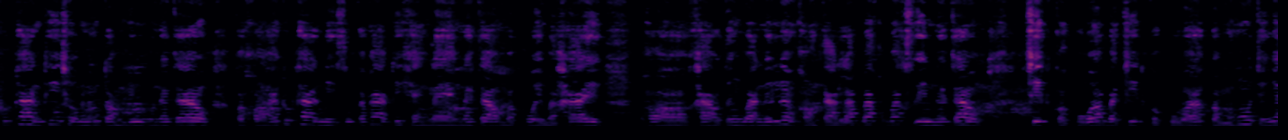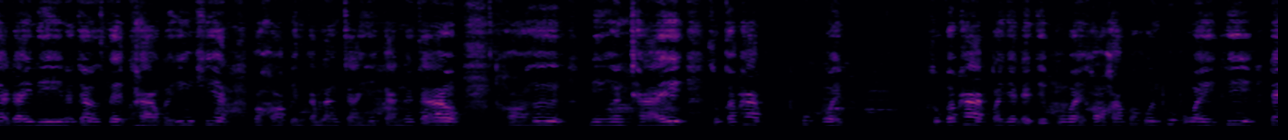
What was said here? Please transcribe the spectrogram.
ทุกท่านที่ชมน้องต๋อมอยู่นะเจ้า ก็ขอให้ทุกท่านมีสุขภาพที่แข็งแรงนะเจ้าบ่ป่วยบ่ไข้พอข่าวถึงวันในเรื่องของการรับวัควัคซีนนะเจ้า ฉีดก็กลัวบัดฉีดก็กลัวก็มาหู้จะแย่ใดดีนะเจ้าเสพข่าวก็ยิ่งเครียด ก็ขอเป็นกำลังใจให้กันนะเจ้า ขอให้มีเงินใช้สุขภาพผู้ป่วยสุขภาพก็อย่าได้เจ็บป่วย ขอขอบพระคุณผู้ป่วยที่ได้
